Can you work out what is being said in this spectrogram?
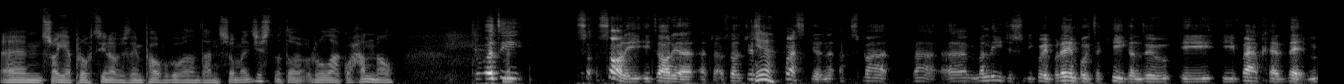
um, soia protein, obviously, yn pawb yn gwybod amdan. So mae'n just nad o rwla gwahanol. Wedi... So, sorry i dorri y draws. So, just yeah. question, achos mae ma, uh, ma Lee jyst wedi gweud bod e'n bwyta cig yn dw i, i ferched ddim.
